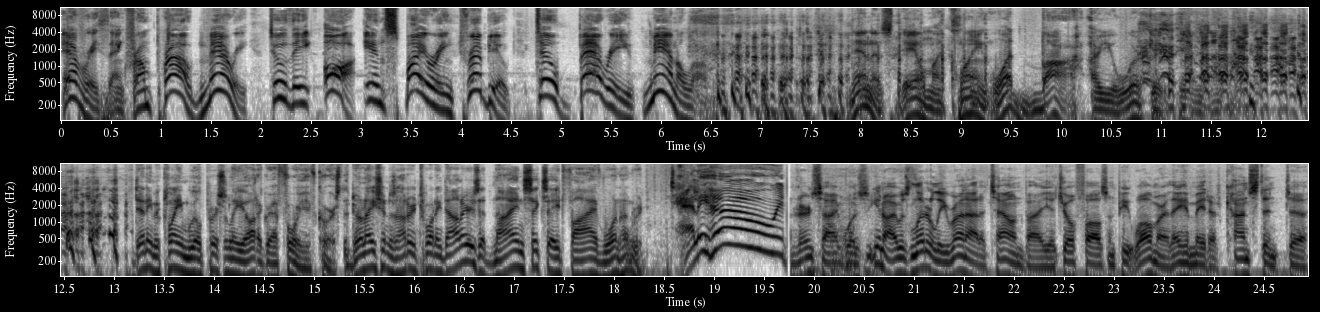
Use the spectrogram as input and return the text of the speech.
Everything from Proud Mary to the awe-inspiring tribute to Barry Manilow. Dennis Dale McLain, what bar are you working in? Denny McLain will personally autograph for you, of course. The donation is $120 at 9685100. Tally ho! It Senators. I was, you know, I was literally run out of town by uh, Joe Falls and Pete Waldmeir. They had made a constant uh,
